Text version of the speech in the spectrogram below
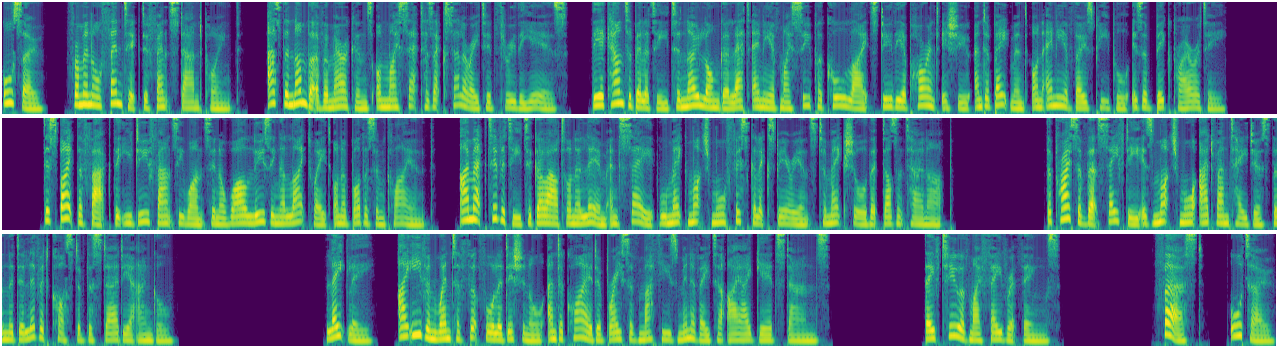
Also, from an authentic defense standpoint, as the number of Americans on my set has accelerated through the years, the accountability to no longer let any of my super cool lights do the abhorrent issue and abatement on any of those people is a big priority. Despite the fact that you do fancy once in a while losing a lightweight on a bothersome client, I'm activity to go out on a limb and say it will make much more fiscal experience to make sure that doesn't turn up. The price of that safety is much more advantageous than the delivered cost of the sturdier angle. Lately, I even went a footfall additional and acquired a brace of Matthews Minovator II geared stands. They've two of my favorite things. First, auto.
